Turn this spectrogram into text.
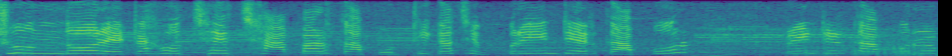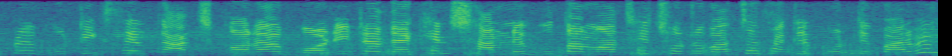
সুন্দর, এটা হচ্ছে ছাপার কাপড়, ঠিক আছে? প্রিন্টের কাপড়। প্রিন্টের কাপড়ের উপরে বুটিক্সের কাজ করা। বডিটা দেখেন, সামনে বুতাম আছে। ছোট বাচ্চা থাকলে পরতে পারবেন।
